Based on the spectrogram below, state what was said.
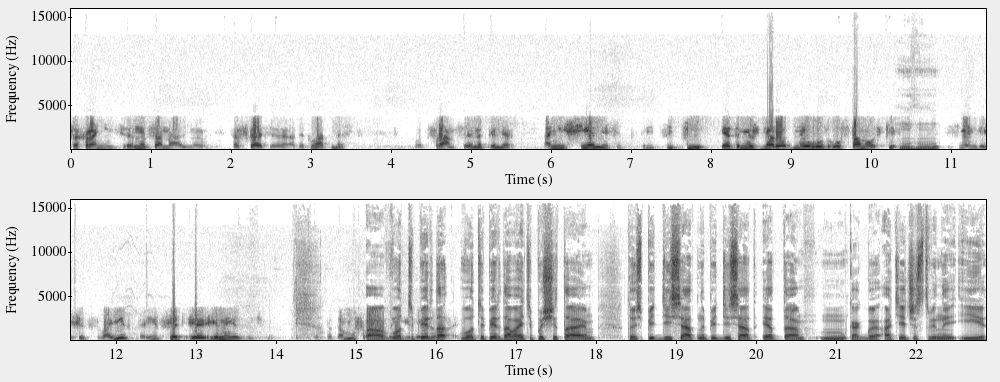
сохранить национальную, так сказать, адекватность, вот Франция, например, они 70 к 30. Это международные установки. Угу. 70 своих, 30 э, иноязычных. Потому а вот теперь, да, вот теперь давайте посчитаем. То есть 50 на 50 это как бы отечественные и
